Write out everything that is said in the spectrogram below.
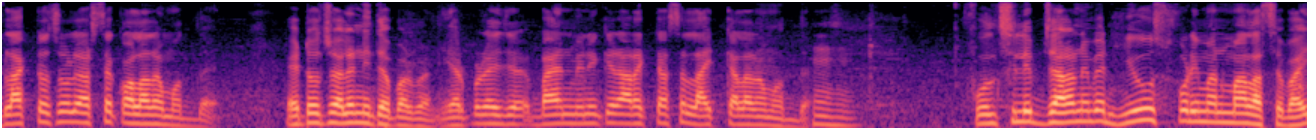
ব্ল্যাকটা চলে আসছে কলারের মধ্যে। এটাও চাইলে নিতে পারবেন। এরপরে এই যে বায়ান মিউনিকের আরেকটা আছে লাইট কালারের মধ্যে। ফুল স্লিপ যারা নেবেন হিউজ পরিমাণ মাল আছে ভাই।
